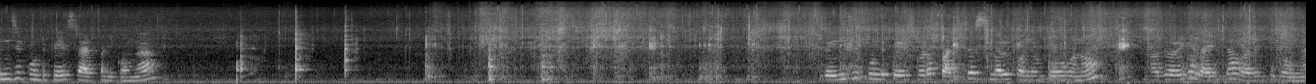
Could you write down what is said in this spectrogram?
இஞ்சி பூண்டு பேஸ்ட் ஆட் பண்ணிக்கோங்க. இந்த இஞ்சி பூண்டு பேஸ்ட்டோட பச்சை ஸ்மெல் கொஞ்சம் போகணும். அது வரைக்கும் லைட்டாக வதக்கிக்கோங்க.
